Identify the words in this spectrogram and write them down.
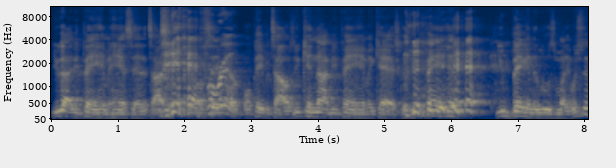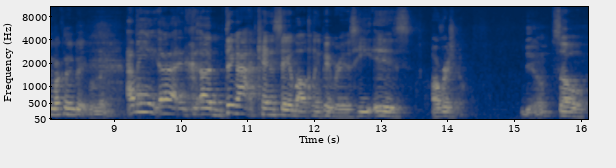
you gotta be paying him in hand sanitizer. You know For real. Or, or paper towels. You cannot be paying him in cash because you're paying him, you begging to lose money. What you think about Clean Paper, man? I mean, uh, uh, thing I can say about Clean Paper is he is original. Yeah. So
